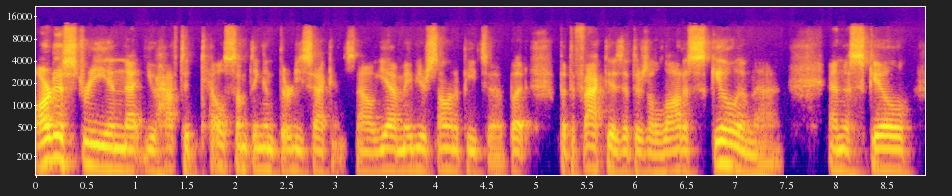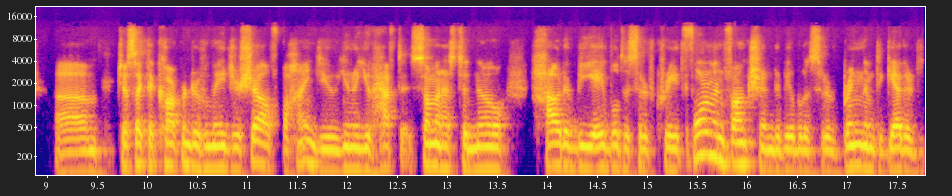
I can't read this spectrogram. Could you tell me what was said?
artistry in that you have to tell something in 30 seconds. Now, yeah, maybe you're selling a pizza, but but the fact is that there's a lot of skill in that, and the skill um, just like the carpenter who made your shelf behind you you know you have to someone has to know how to be able to sort of create form and function to be able to sort of bring them together to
